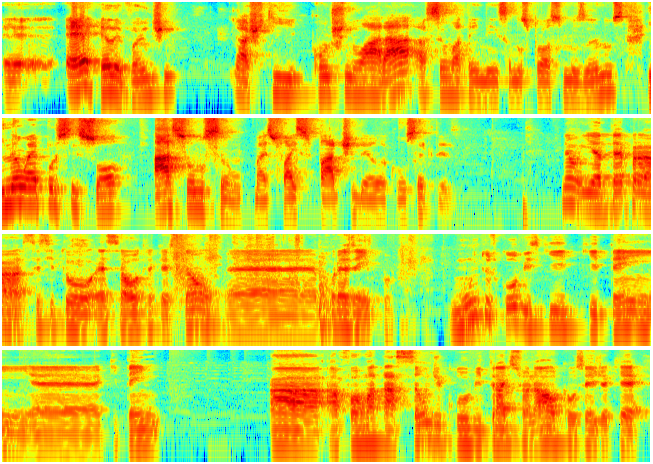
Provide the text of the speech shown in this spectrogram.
é, é relevante, acho que continuará a ser uma tendência nos próximos anos, e não é por si só a solução, mas faz parte dela com certeza. Não, e até para você citou essa outra questão, é, por exemplo, muitos clubes que, que têm é, que tem a, a formatação de clube tradicional, que, ou seja, que é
